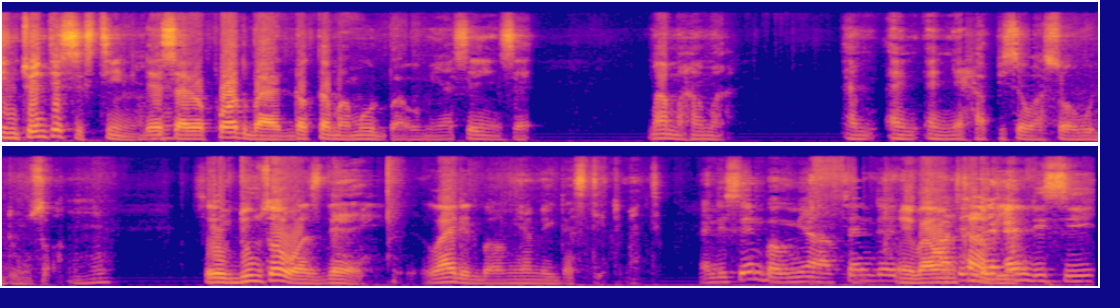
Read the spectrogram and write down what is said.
In 2016, there's a report by Dr. Mahmoud Baumia saying, say, Mama Hama, and and and you're happy so I saw with Dumso. So if Dumso was there, why did Baumia make that statement? And the same Bawumia attended, attended. NDC,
